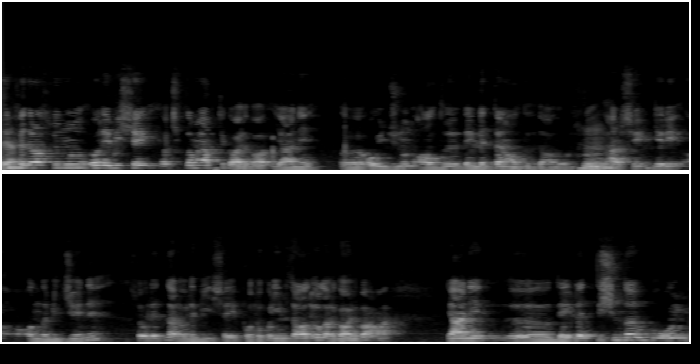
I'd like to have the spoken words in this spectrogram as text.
Atletizm yani. Federasyonu öyle bir şey açıklama yaptı galiba. Yani e, oyuncunun aldığı, devletten aldığı daha doğrusu Hmm. her şeyin geri alınabileceğini söylediler. Öyle bir şey protokol imzalıyorlar galiba ama yani e, devlet dışında bu oyun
